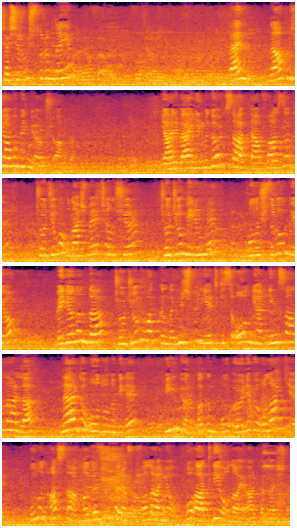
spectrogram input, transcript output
şaşırmış durumdayım. Ben ne yapacağımı bilmiyorum şu anda. Yani ben 24 saatten fazladır çocuğuma ulaşmaya çalışıyorum. Çocuğum benimle konuşturulmuyor ve yanında çocuğum hakkında hiçbir yetkisi olmayan insanlarla nerede olduğunu bile bilmiyorum. Bakın bu öyle bir olay ki bunun asla magazin tarafı falan yok. Bu adli olay arkadaşlar.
